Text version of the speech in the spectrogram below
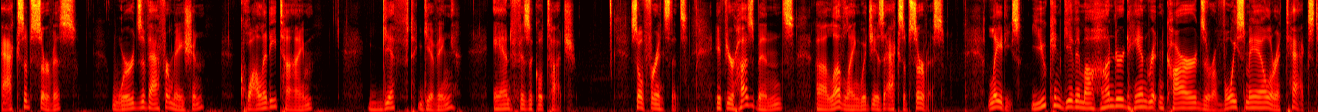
acts of service, words of affirmation, quality time, gift giving, and physical touch. So, for instance, if your husband's uh, love language is acts of service, ladies, you can give him a hundred handwritten cards or a voicemail or a text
